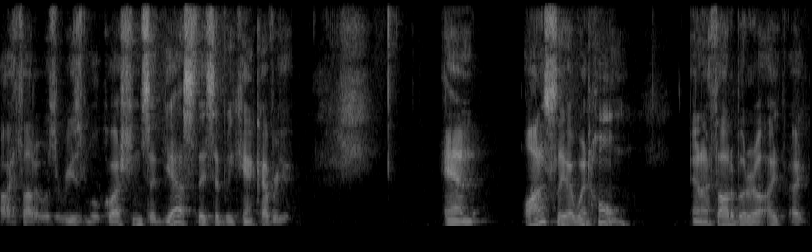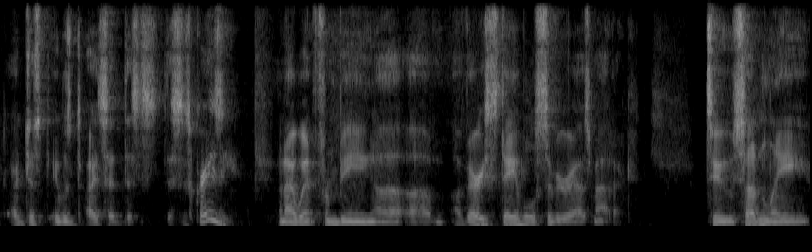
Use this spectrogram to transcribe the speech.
I thought it was a reasonable question. Said, Yes. They said, We can't cover you. And honestly, I went home and I thought about it. I, I, I just, it was, I said, This, this is crazy. And I went from being a, a, a very stable, severe asthmatic to suddenly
